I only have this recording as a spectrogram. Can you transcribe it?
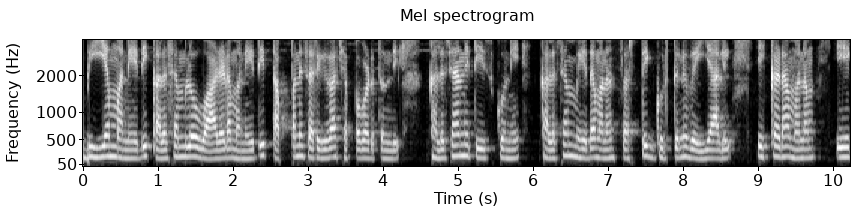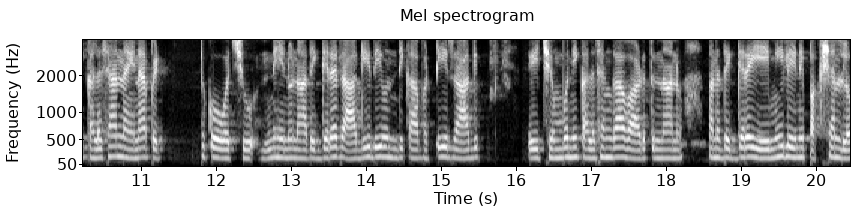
బియ్యం అనేది కలశంలో వాడడం అనేది తప్పనిసరిగా చెప్పబడుతుంది. కలశాన్ని తీసుకొని కలశం మీద మనం స్వస్తిక్ గుర్తును వెయ్యాలి. ఇక్కడ మనం ఏ కలశాన్నైనా పెట్టుకోవచ్చు నేను నా దగ్గర రాగిది ఉంది కాబట్టి రాగి ఈ చెంబుని కలశంగా వాడుతున్నాను. మన దగ్గర ఏమీ లేని పక్షంలో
